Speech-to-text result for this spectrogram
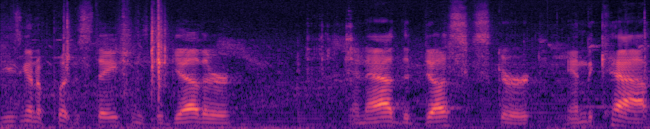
he's gonna put the stations together and add the dust skirt and the cap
